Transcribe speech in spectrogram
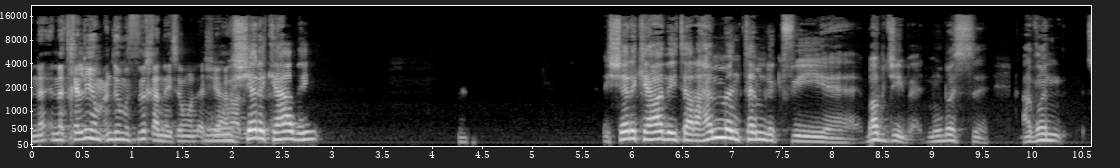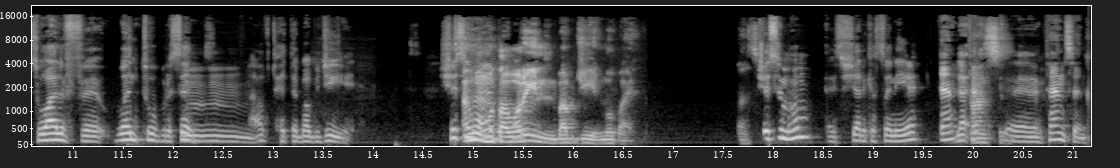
ان إن تخليهم عندهم الثقة إنه يسوون الأشياء هذه. والشركة هذه الشركة هذه ترى هم تملك في ببجي بعد مو بس أظن سوالف آه، 1 2% مم. عرفت حتى ببجي يعني شو اسمها هم مطورين ببجي الموبايل شو اسمهم الشركة الصينية؟ لا تن- تنسن. تنسنت.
